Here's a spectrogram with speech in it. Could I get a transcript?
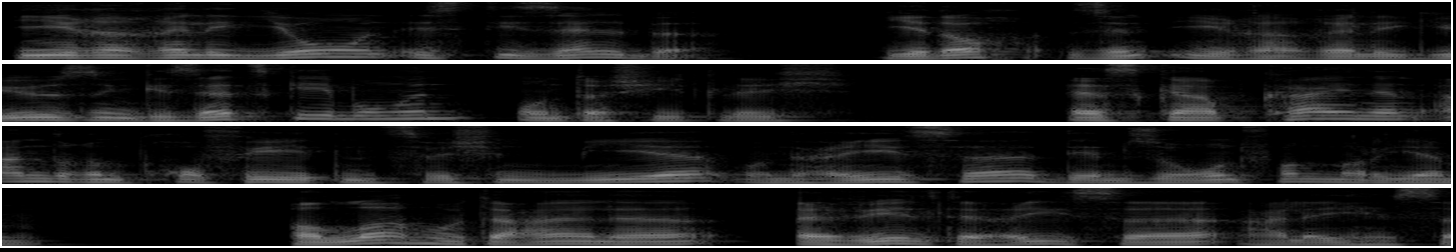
Ihre Religion ist dieselbe, jedoch sind ihre religiösen Gesetzgebungen unterschiedlich. Es gab keinen anderen Propheten zwischen mir und Isa, dem Sohn von Maryam. Allah Ta'ala erwählte Isa a.s.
